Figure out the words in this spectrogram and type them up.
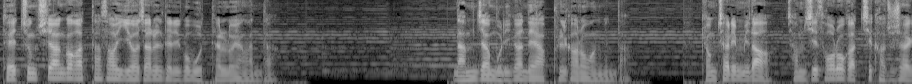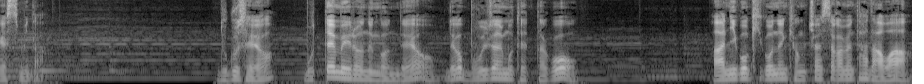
대충 취한 것 같아서 이 여자를 데리고 모텔로 향한다. 남자 무리가 내 앞을 가로막는다. 경찰입니다. 잠시 서로 같이 가주셔야겠습니다. 누구세요? 뭐 때문에 이러는 건데요? 내가 뭘 잘못했다고? 아니고 기고는 경찰서 가면 다 나와.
